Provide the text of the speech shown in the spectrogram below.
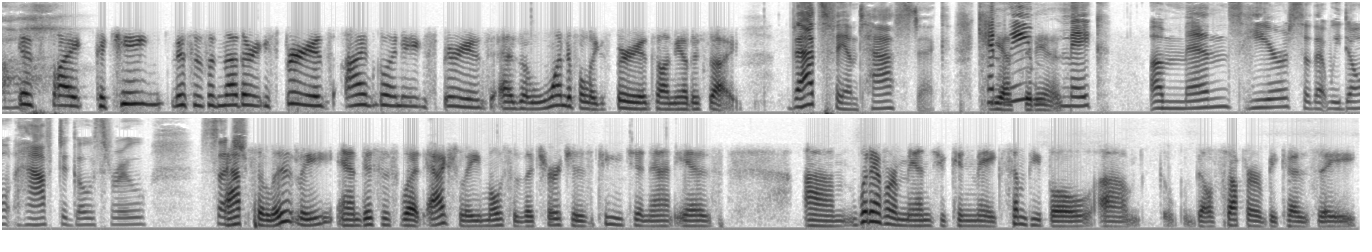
oh, it's like, ka-ching, this is another experience I'm going to experience as a wonderful experience on the other side. that's fantastic. Can Yes, we make amends here so that we don't have to go through such Absolutely. And this is what actually most of the churches teach, and that is um, whatever amends you can make. Some people, um, they'll suffer because they,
